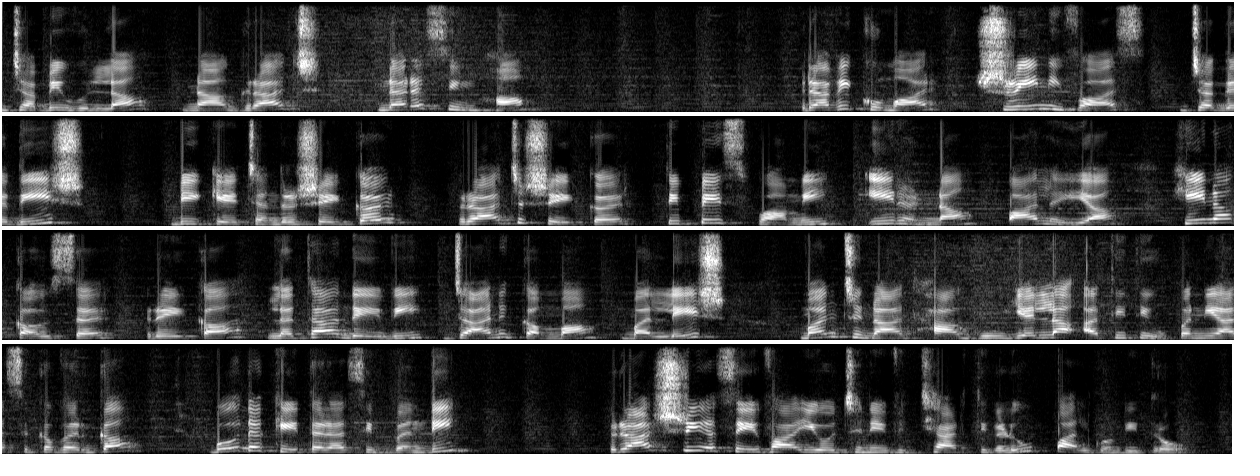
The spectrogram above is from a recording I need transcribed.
ಜಬೀವುಲ್ಲಾ, ನಾಗರಾಜ್, ನರಸಿಂಹ, ರವಿಕುಮಾರ್, ಶ್ರೀನಿವಾಸ್, ಜಗದೀಶ್, ಡಿಕೆ ಚಂದ್ರಶೇಖರ್, ರಾಜಶೇಖರ್, ತಿಪ್ಪೇಸ್ವಾಮಿ, ಈರಣ್ಣ, ಪಾಲಯ್ಯ, ಹೀನಾ ಕೌಸರ್, ರೇಖಾ, ಲತಾದೇವಿ, ಜಾನಕಮ್ಮ, ಮಲ್ಲೇಶ್, ಮಂಜುನಾಥ್ ಹಾಗೂ ಎಲ್ಲ ಅತಿಥಿ ಉಪನ್ಯಾಸಕ ವರ್ಗ, ಬೋಧಕೇತರ ಸಿಬ್ಬಂದಿ, ರಾಷ್ಟ್ರೀಯ ಸೇವಾ ಯೋಜನೆ ವಿದ್ಯಾರ್ಥಿಗಳು ಪಾಲ್ಗೊಂಡಿದ್ರು.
